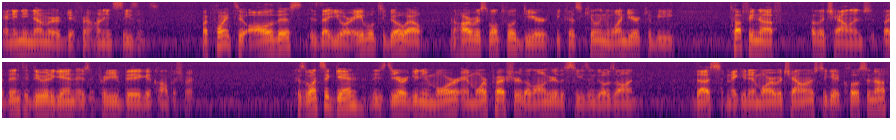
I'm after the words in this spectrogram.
and any number of different hunting seasons. My point to all of this is that you are able to go out and harvest multiple deer because killing one deer can be tough enough of a challenge, but then to do it again is a pretty big accomplishment. Because once again, these deer are getting more and more pressure the longer the season goes on, thus making it more of a challenge to get close enough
